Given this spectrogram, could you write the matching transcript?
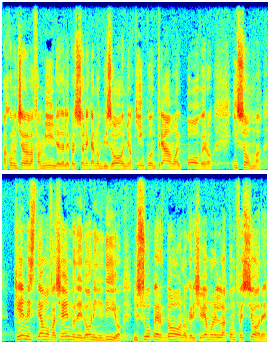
a cominciare dalla famiglia, dalle persone che hanno bisogno, a chi incontriamo, al povero. Insomma, che ne stiamo facendo dei doni di Dio? Il suo perdono che riceviamo nella confessione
